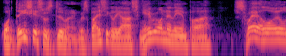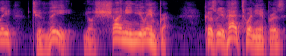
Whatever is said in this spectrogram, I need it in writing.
what Decius was doing was basically asking everyone in the empire, swear loyally to me, your shiny new emperor. Because we've had 20 emperors,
